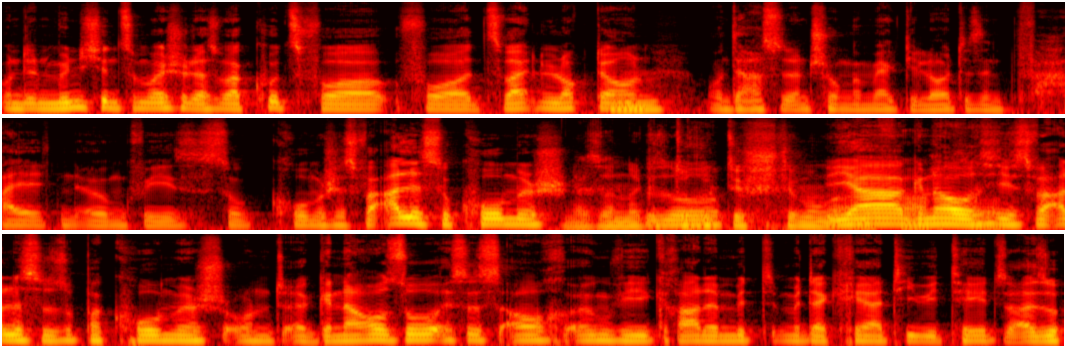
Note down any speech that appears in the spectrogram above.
Und in München zum Beispiel, das war kurz vor, vor zweiten Lockdown. Mhm. Und da hast du dann schon gemerkt, die Leute sind verhalten irgendwie. Es ist so komisch. Es war alles so komisch. Ja, so eine So- gedrückte Stimmung. Ja, einfach, genau. so. Es war alles so super komisch und äh, genau so ist es auch irgendwie gerade mit, mit der Kreativität. So, Also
